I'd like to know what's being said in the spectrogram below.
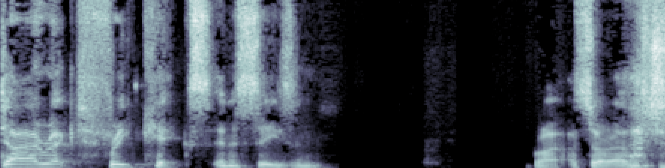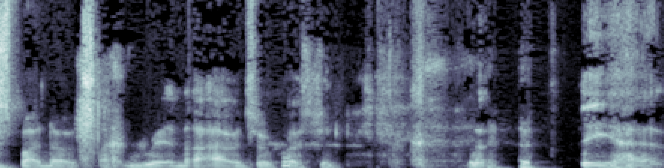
direct free kicks in a season Right, sorry, that's just my notes. I haven't written that out into a question. The uh,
